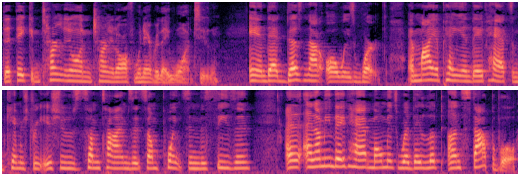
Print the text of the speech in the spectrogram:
that they can turn it on and turn it off whenever they want to and that does not always work. In my opinion, they've had some chemistry issues sometimes at some points in the season. And, and I mean, they've had moments where they looked unstoppable,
